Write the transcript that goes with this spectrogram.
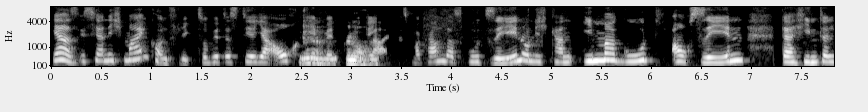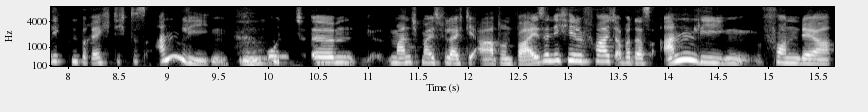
Ja, es ist ja nicht mein Konflikt. So wird es dir ja auch gehen, ja, wenn genau. du begleitest. Man kann das gut sehen und ich kann immer gut auch sehen, dahinter liegt ein berechtigtes Anliegen. Mhm. Und ähm, manchmal ist vielleicht die Art und Weise nicht hilfreich, aber das Anliegen von der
